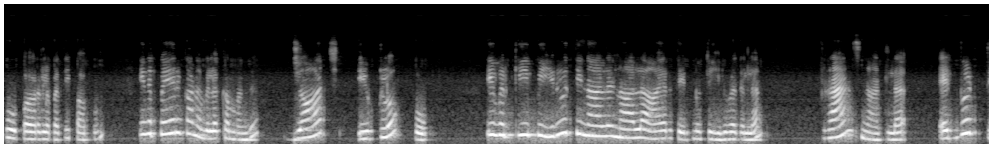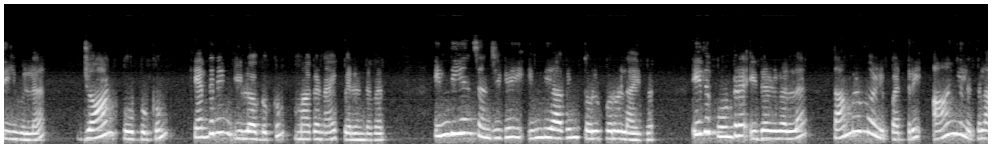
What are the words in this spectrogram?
போப் அவர்களை பத்தி பார்ப்போம். இந்த பெயருக்கான விளக்கம் வந்து ஜார்ஜ் யுக்லோ போப் இவர் கிபி இருபத்தி நாலு நாலு ஆயிரத்தி எட்நூத்தி இருபதுல பிரான்ஸ் நாட்டில் எட்வர்ட் தீவுல ஜான் போப்புக்கும் கெதரின் யுலோபுக்கும் மகனாய் பிறந்தவர். இந்தியன் சஞ்சிகை இந்தியாவின் தொல்பொருள் ஆய்வு. இது போன்ற இதழ்கள்ல தமிழ் மொழி பற்றி ஆங்கிலத்துல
